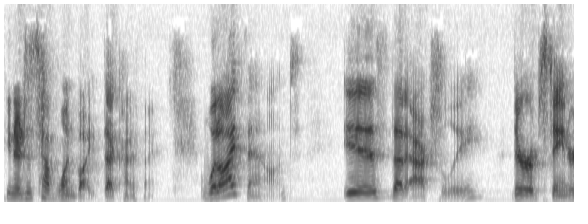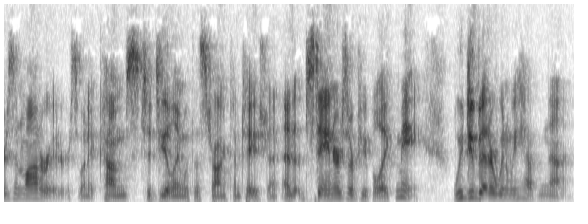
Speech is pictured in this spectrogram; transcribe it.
You know, just have one bite, that kind of thing. What I found is that actually there are abstainers and moderators when it comes to dealing with a strong temptation, and abstainers are people like me. We do better when we have none.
